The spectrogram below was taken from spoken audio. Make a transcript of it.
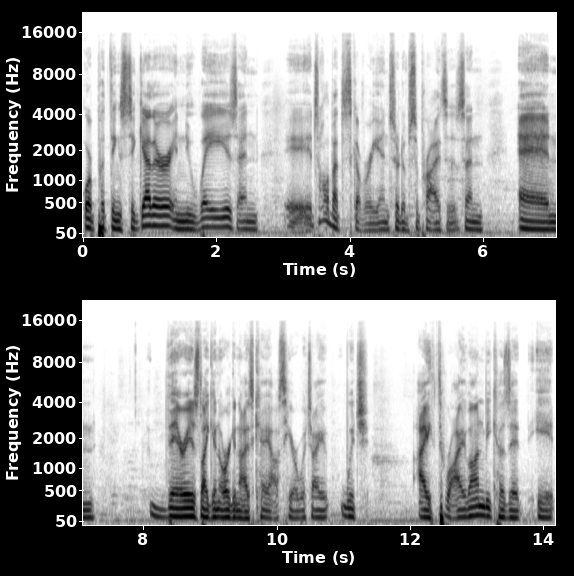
or put things together in new ways and it's all about discovery and sort of surprises. And and there is like an organized chaos here which I which I thrive on because it it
